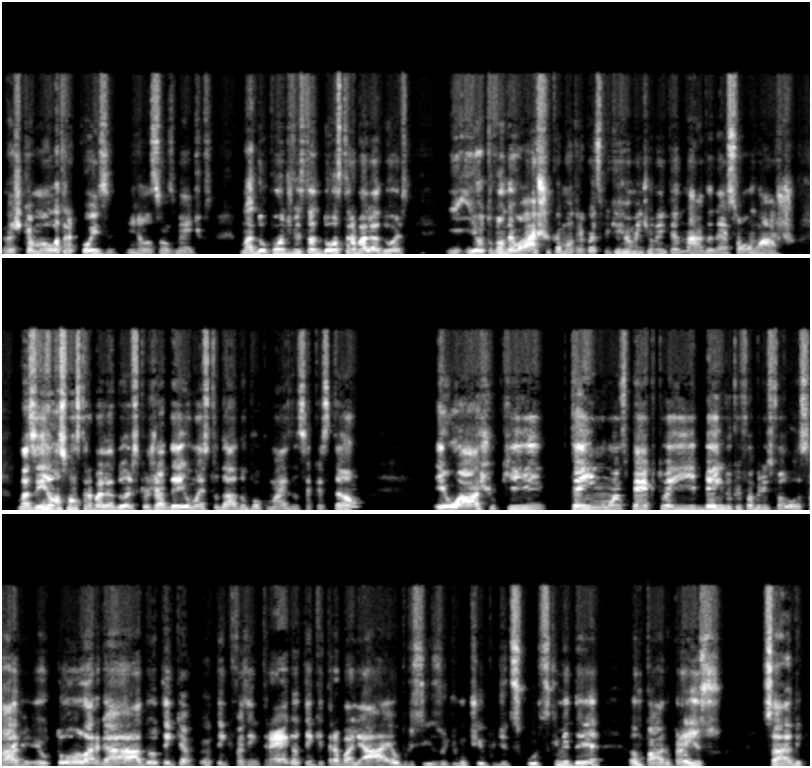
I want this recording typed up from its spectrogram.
Eu acho que é uma outra coisa em relação aos médicos. Mas do ponto de vista dos trabalhadores, e, e, eu tô falando eu acho que é uma outra coisa, porque realmente eu não entendo nada, né? Só um acho. Mas em relação aos trabalhadores, que eu já dei uma estudada um pouco mais nessa questão, eu acho que tem um aspecto aí bem do que o Fabrício falou, sabe? Eu tô largado, eu tenho que, eu tenho que fazer entrega, eu tenho que trabalhar, eu preciso de um tipo de discurso que me dê amparo para isso, sabe?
